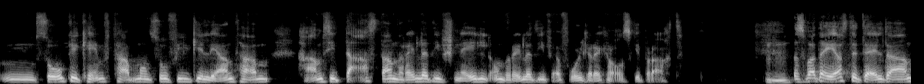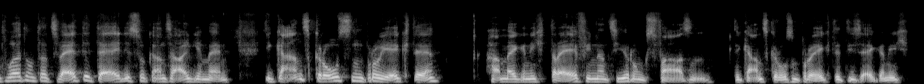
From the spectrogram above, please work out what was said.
hm, so gekämpft haben und so viel gelernt haben, haben sie das dann relativ schnell und relativ erfolgreich rausgebracht. Mhm. Das war der erste Teil der Antwort. Und der zweite Teil ist so ganz allgemein. Die ganz großen Projekte haben eigentlich drei Finanzierungsphasen. Die ganz großen Projekte, die es eigentlich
